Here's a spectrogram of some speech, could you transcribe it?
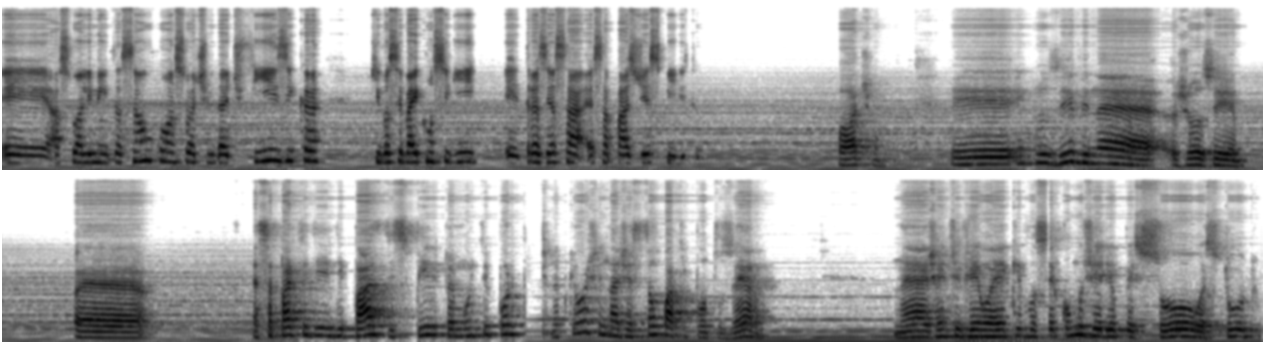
é, a sua alimentação com a sua atividade física, que você vai conseguir é, trazer essa, essa paz de espírito. Ótimo. E, inclusive, né, Josi, é, essa parte de, de, paz de espírito é muito importante, né? Porque hoje na gestão 4.0, né, a gente viu aí que você, como geriu pessoas, tudo,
